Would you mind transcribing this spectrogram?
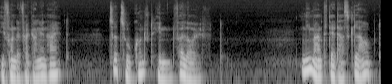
die von der Vergangenheit zur Zukunft hin verläuft. Niemand, der das glaubt,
